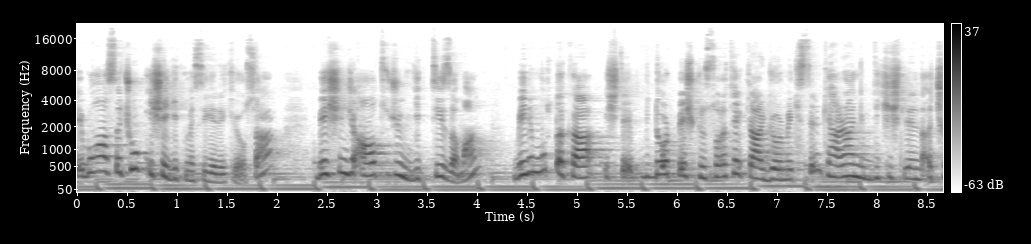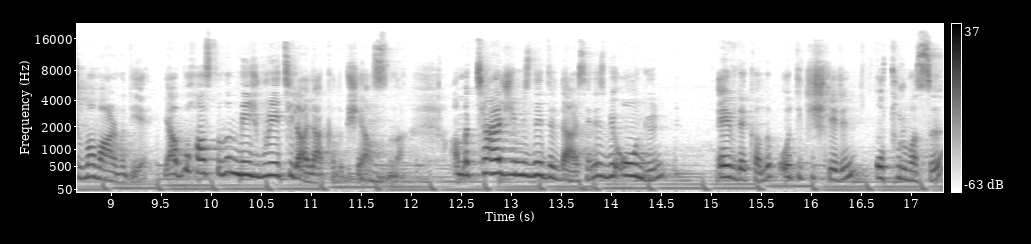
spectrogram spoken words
E, bu hasta çok işe gitmesi gerekiyorsa 5. 6. gün gittiği zaman benim mutlaka işte bir 4-5 gün sonra tekrar görmek isterim ki herhangi bir dikişlerinde açılma var mı diye. Ya bu hastanın mecburiyetiyle alakalı bir şey aslında. Ama tercihimiz nedir derseniz bir 10 gün evde kalıp o dikişlerin oturması,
